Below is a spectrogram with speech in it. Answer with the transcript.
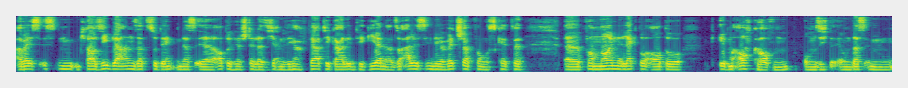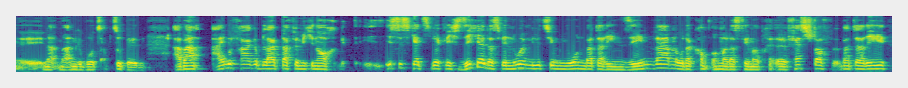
Aber es ist ein plausibler Ansatz zu denken, dass Autohersteller sich einfach vertikal integrieren, also alles in der Wertschöpfungskette äh, vom neuen Elektroauto eben aufkaufen, um sich, um das im, in einem Angebot abzubilden. Aber eine Frage bleibt da für mich noch. Ist es jetzt wirklich sicher, dass wir nur Lithium-Ionen-Batterien sehen werden oder kommt nochmal das Thema äh, Feststoffbatterie?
